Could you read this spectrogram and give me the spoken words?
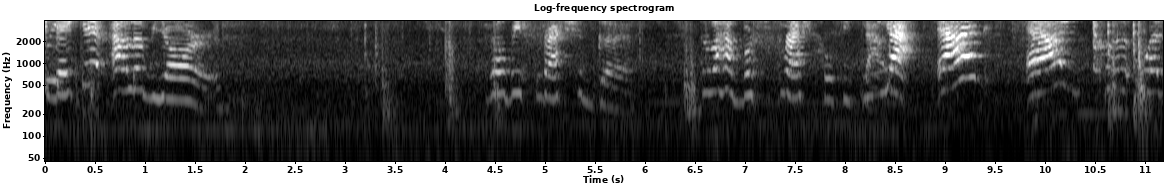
we make it out of yard. So it'll be fresh and good. So they'll have more fresh, healthy salad. Yeah, and and could, when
